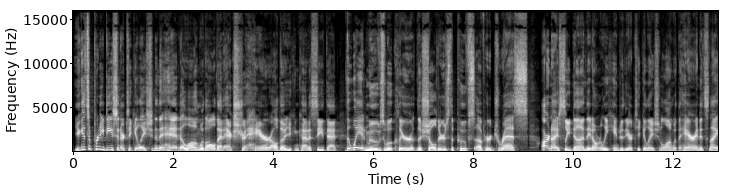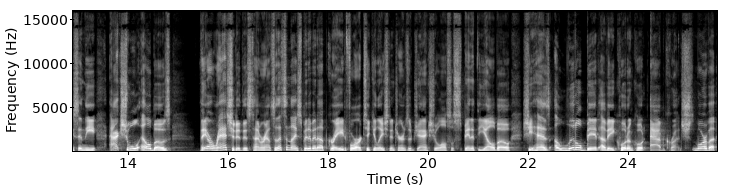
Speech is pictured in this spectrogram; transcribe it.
You get some pretty decent articulation in the head along with all that extra hair, although you can kind of see that the way it moves will clear the shoulders. The poofs of her dress are nicely done. They don't really hinder the articulation along with the hair, and it's nice in the actual elbows they are ratcheted this time around, so that's a nice bit of an upgrade for articulation in terms of Jakks. She'll also spin at the elbow. She has a little bit of a quote-unquote ab crunch. More of a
